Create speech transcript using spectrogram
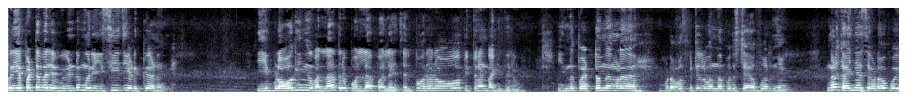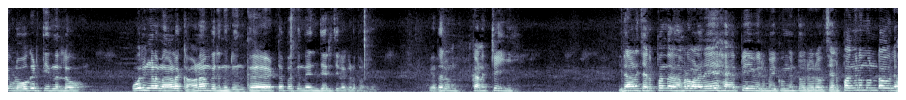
പ്രിയപ്പെട്ടവരെ വീണ്ടും ഒരു ഇ സി ജി എടുക്കുകയാണ്. ഈ ബ്ലോഗിങ് വല്ലാത്തൊരു പൊല്ലാപ്പല്ലേ? ചിലപ്പോൾ ഓരോരോ പിത്തന ഉണ്ടാക്കി തരും. ഇന്ന് പെട്ടെന്ന് നമ്മൾ ഇവിടെ ഹോസ്പിറ്റലിൽ വന്നപ്പോൾ ഒരു സ്റ്റാഫ് പറഞ്ഞു നിങ്ങൾ കഴിഞ്ഞ ദിവസം എവിടെ പോയി വ്ളോഗ് എടുത്തിരുന്നല്ലോ. ഓര് നിങ്ങളെ നാളെ കാണാൻ വരുന്നുണ്ട്. കേട്ടപ്പോൾ നെഞ്ചരിച്ചിലൊക്കെ തുടങ്ങി. ഏതായാലും കണക്ട് ചെയ്യ് ഇതാണ് ചിലപ്പോൾ എന്താ നമ്മൾ വളരെ ഹാപ്പി ആയി വരുമ്പോഴേക്കും ഇങ്ങനത്തെ ഓരോരോ ചിലപ്പോൾ അങ്ങനെയൊന്നും ഉണ്ടാവില്ല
